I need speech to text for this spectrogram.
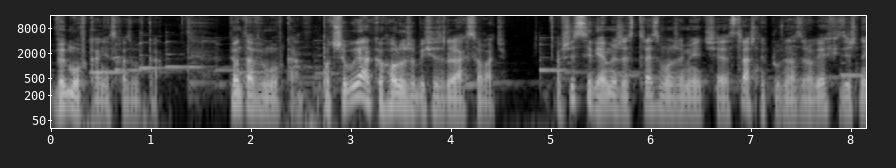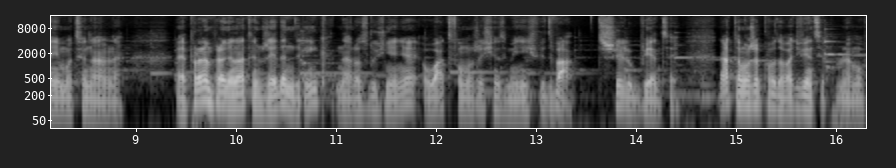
Wymówka, nie wskazówka. Piąta wymówka. Potrzebuję alkoholu, żeby się zrelaksować. Wszyscy wiemy, że stres może mieć e, straszny wpływ na zdrowie fizyczne i emocjonalne. E, problem polega na tym, że jeden drink na rozluźnienie łatwo może się zmienić w dwa, trzy lub więcej. Na to może powodować więcej problemów,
